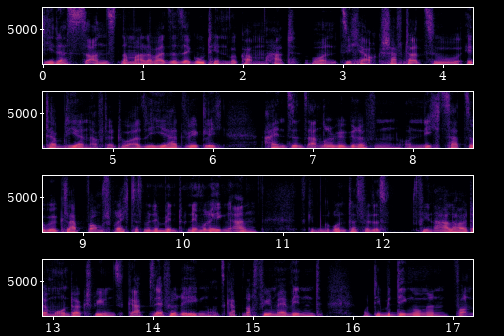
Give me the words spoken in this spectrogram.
die das sonst normalerweise sehr gut hinbekommen hat und sich ja auch geschafft hat zu etablieren auf der Tour. Also hier hat wirklich eins ins andere gegriffen und nichts hat so geklappt. Warum sprecht das mit dem Wind und dem Regen an? Es gibt einen Grund, dass wir das Finale heute am Montag spielen. Es gab sehr viel Regen und es gab noch viel mehr Wind und die Bedingungen von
